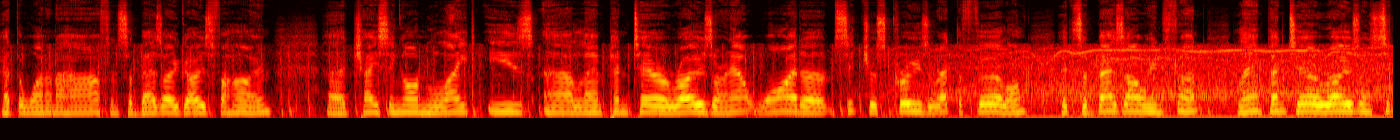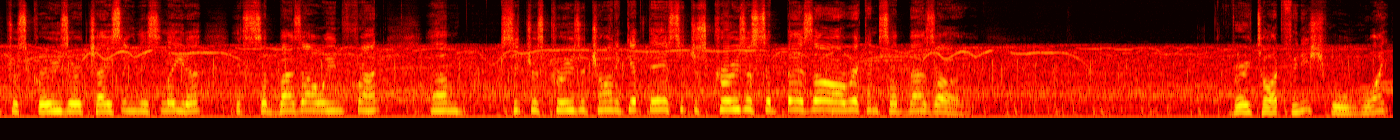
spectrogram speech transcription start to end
at the one and a half, and Sabazo goes for home. Uh, chasing on late is uh, Lampantera Rosa, and out wider Citrus Cruiser at the furlong. It's Sabazo in front. Lampantera Rosa and Citrus Cruiser are chasing this leader. It's Sabazo in front. Um, Citrus Cruiser trying to get there. Citrus Cruiser, Sabazo, I reckon Sabazo. Very tight finish. We'll wait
